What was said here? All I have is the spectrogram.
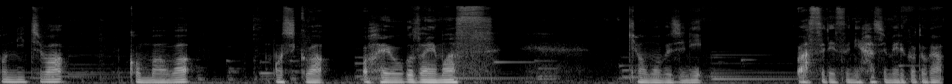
こんにちは。こんばんは。もしくはおはようございます。今日も無事に忘れずに始めることが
